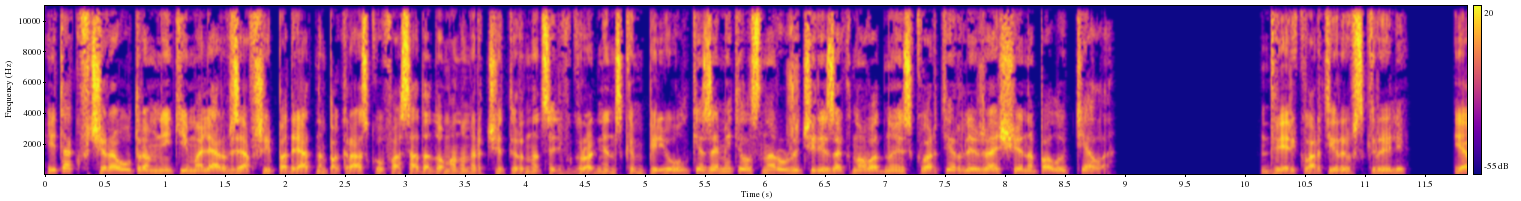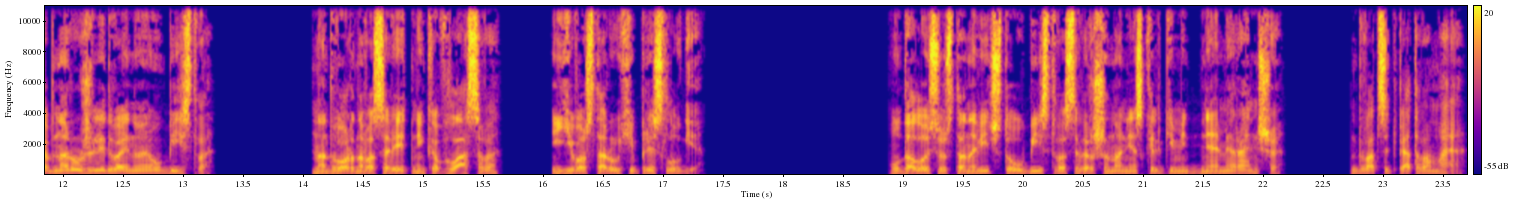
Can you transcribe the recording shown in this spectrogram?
Итак, вчера утром некий маляр, взявший подряд на покраску фасада дома номер 14 в Гродненском переулке, заметил снаружи через окно в одной из квартир лежащее на полу тело. Дверь квартиры вскрыли и обнаружили двойное убийство. Надворного советника Власова и его старухи-прислуги. Удалось установить, что убийство совершено несколькими днями раньше, 25 мая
